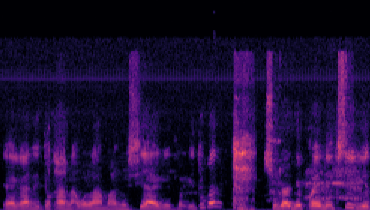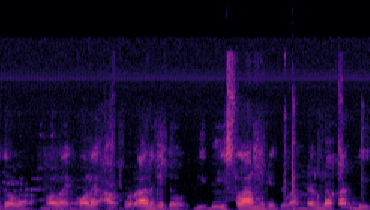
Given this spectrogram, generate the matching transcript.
ya kan? Itu karena ulah manusia gitu. Itu kan sudah diprediksi gitu loh oleh oleh Al-Qur'an gitu di, di Islam gitu kan. Dan bahkan di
